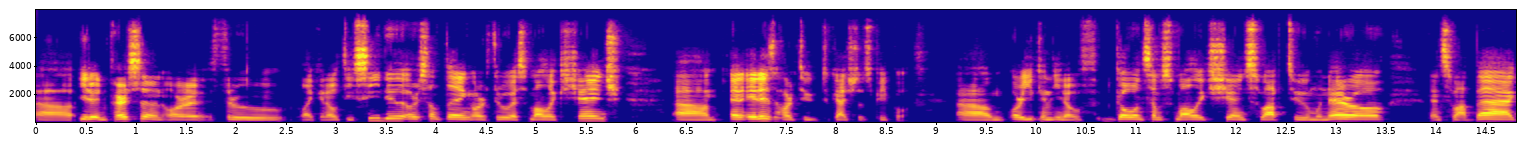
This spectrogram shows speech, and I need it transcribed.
uh, either in person or through like an OTC deal or something, or through a small exchange. Um, and it is hard to, to catch those people. Um, or you can, you know, go on some small exchange, swap to Monero, and swap back,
